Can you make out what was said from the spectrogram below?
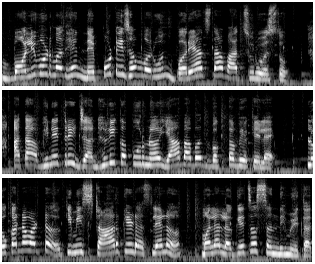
बॉलिवूडमध्ये नेपोटिझमवरून बऱ्याचदा वाद सुरू असतो. आता अभिनेत्री जान्हवी कपूरनं याबाबत वक्तव्य केलंय. लोकांना वाटतं की मी स्टार किड असल्यानं मला लगेचच संधी मिळतात.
